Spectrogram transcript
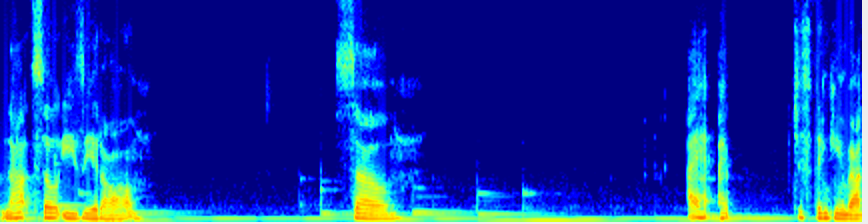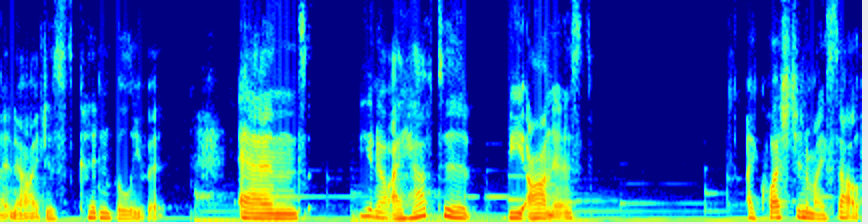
Not so easy at all. So, I, I just thinking about it now, I just couldn't believe it. And, you know, I have to be honest. I questioned myself.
